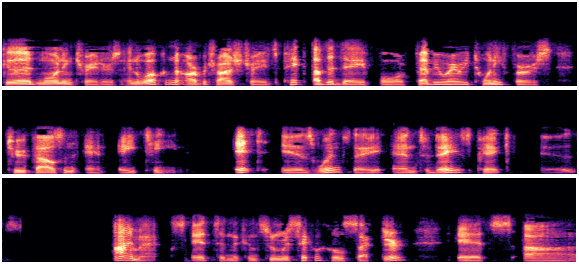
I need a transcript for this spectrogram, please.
Good morning, traders, and welcome to Arbitrage Trades pick of the day for February 21st, 2018. It is Wednesday, and today's pick is IMAX. It's in the consumer cyclical sector. It's uh,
